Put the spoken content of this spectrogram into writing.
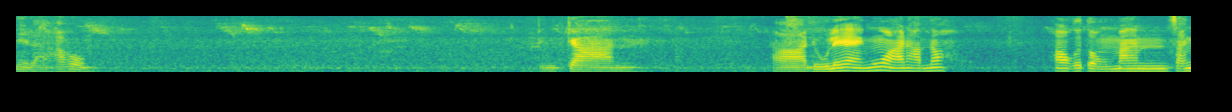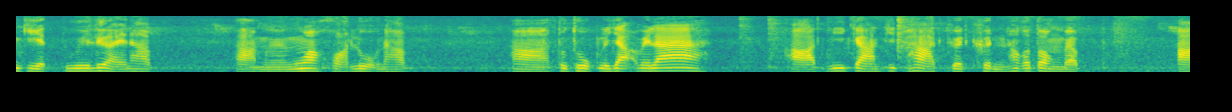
นี่แหละครับผม เป็นการดูแลงัวนะครับเนาะเราก็ต้องมันสังเกตดูเรื่อยๆนะครับอ่าเมื่องัวขอดลูกนะครับทุกๆระยะเวลา อาจมีการผิดพลาดเกิดขึ้นเขาก็ต้องแบบอ่า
